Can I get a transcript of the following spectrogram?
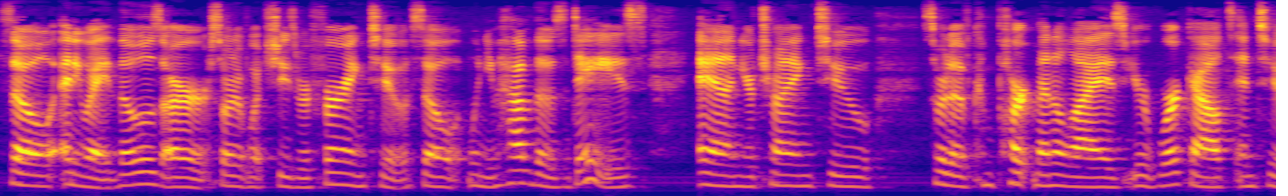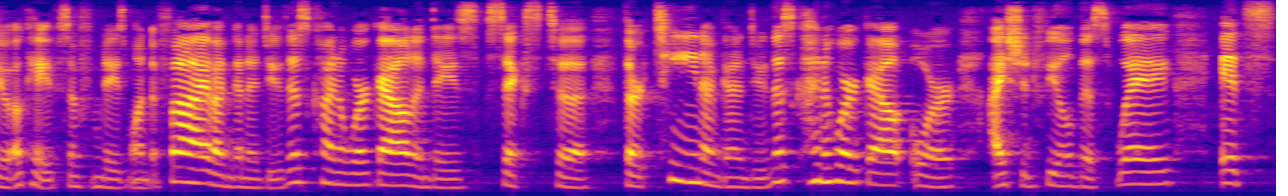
So, anyway, those are sort of what she's referring to. So, when you have those days and you're trying to sort of compartmentalize your workouts into okay, so from days 1 to 5, I'm going to do this kind of workout, and days 6 to 13, I'm going to do this kind of workout, or I should feel this way. It's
